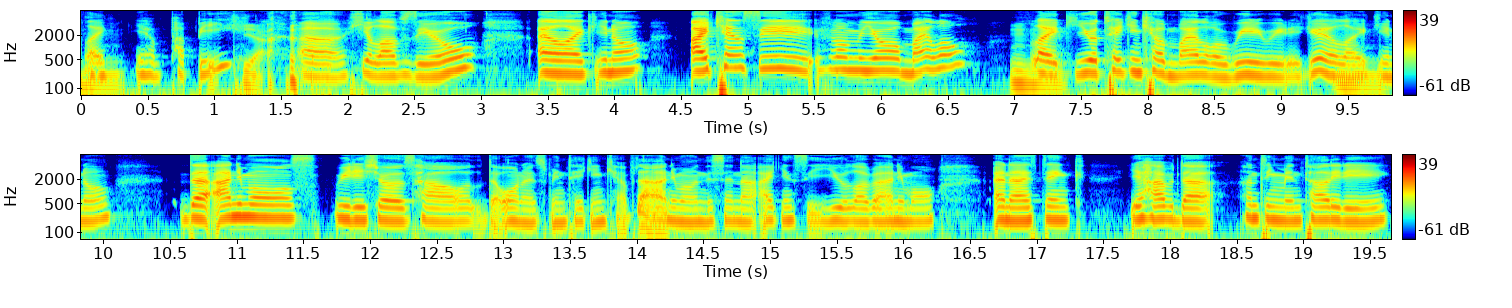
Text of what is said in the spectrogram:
Like mhm. you have puppy, yeah, uh, he loves you, and like you know, I can see from your Milo, Mhm. like you're taking care of Milo really really good. Like Mhm. you know, the animals really shows how the owner has been taking care of the animal and this and that. I can see you love animal, and I think you have that hunting mentality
